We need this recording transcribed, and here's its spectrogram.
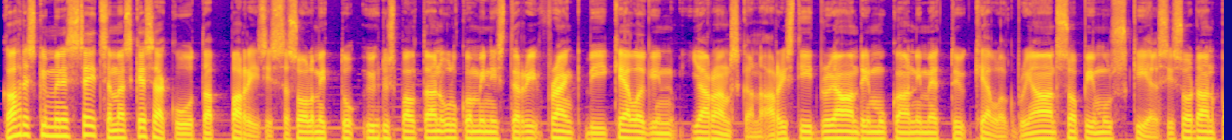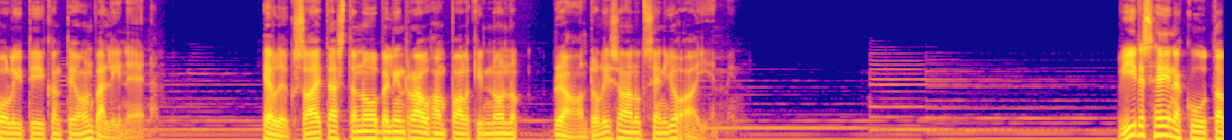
27. kesäkuuta Pariisissa solmittu Yhdysvaltain ulkoministeri Frank B. Kellogin ja Ranskan Aristide Briandin mukaan nimetty Kellogg-Briand-sopimus kielsi sodan politiikan teon välineenä. Kellogg sai tästä Nobelin rauhanpalkinnon, Briand oli saanut sen jo aiemmin. 5. heinäkuuta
